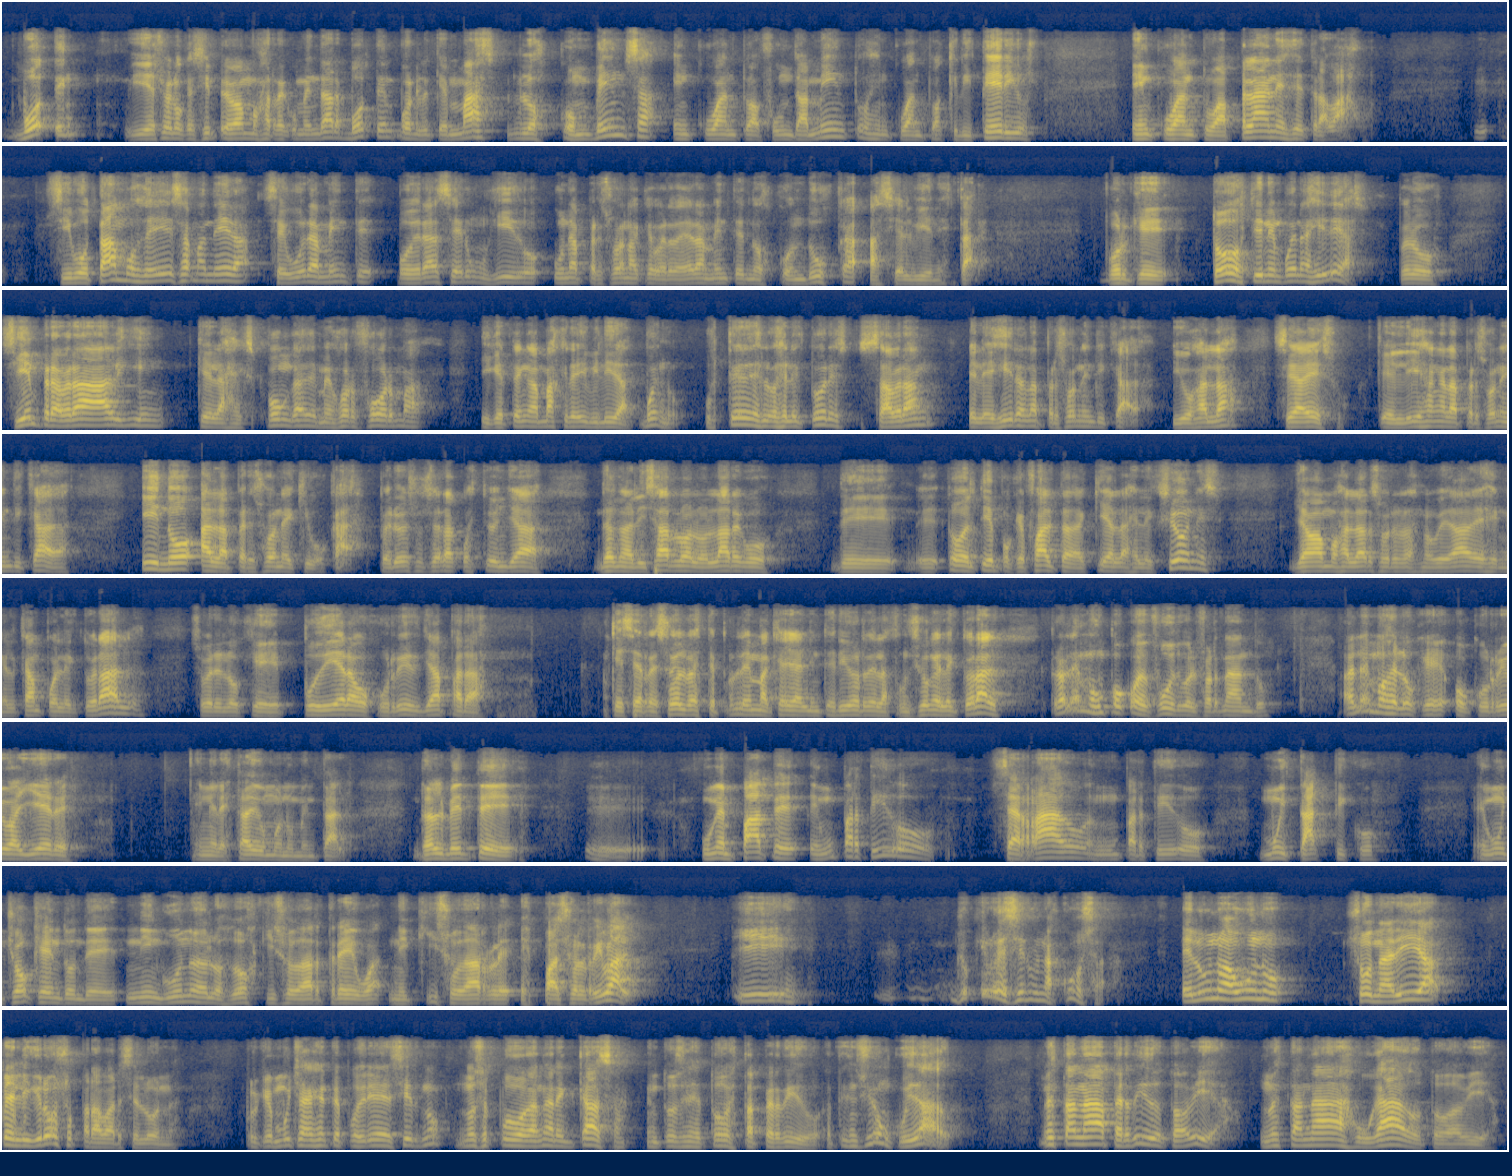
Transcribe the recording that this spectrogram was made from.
voten, y eso es lo que siempre vamos a recomendar, voten por el que más los convenza en cuanto a fundamentos, en cuanto a criterios, en cuanto a planes de trabajo. Si votamos de esa manera, seguramente podrá ser ungido una persona que verdaderamente nos conduzca hacia el bienestar. Porque todos tienen buenas ideas, pero siempre habrá alguien que las exponga de mejor forma y que tenga más credibilidad. Bueno, ustedes los electores sabrán elegir a la persona indicada. Y ojalá sea eso, que elijan a la persona indicada y no a la persona equivocada. Pero eso será cuestión ya de analizarlo a lo largo de, todo el tiempo que falta de aquí a las elecciones. Ya vamos a hablar sobre las novedades en el campo electoral, sobre lo que pudiera ocurrir ya para que se resuelva este problema que hay al interior de la función electoral. Pero hablemos un poco de fútbol, Fernando. Hablemos de lo que ocurrió ayer en el Estadio Monumental realmente eh, un empate en un partido cerrado, en un partido muy táctico, en un choque en donde ninguno de los dos quiso dar tregua ni quiso darle espacio al rival. Y yo quiero decir una cosa, el uno a uno sonaría peligroso para Barcelona, porque mucha gente podría decir, no, no se pudo ganar en casa, entonces todo está perdido. Atención, cuidado, no está nada perdido todavía no está nada jugado todavía.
